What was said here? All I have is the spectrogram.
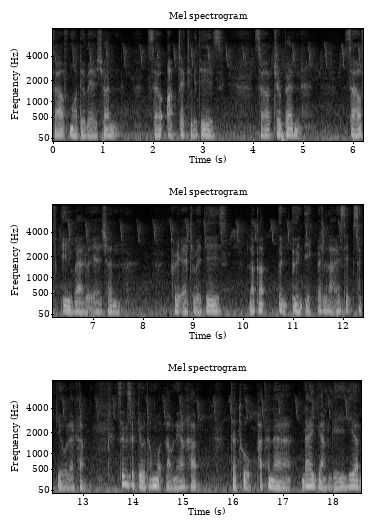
self motivation self objectivities self driven self evaluation creativities แล้วก็อื่นๆอีกเป็นหลายสิบสกิลเลยครับ ซึ่งสกิลทั้งหมดเหล่านี้ครับ จะถูกพัฒนาได้อย่างดีเยี่ยม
